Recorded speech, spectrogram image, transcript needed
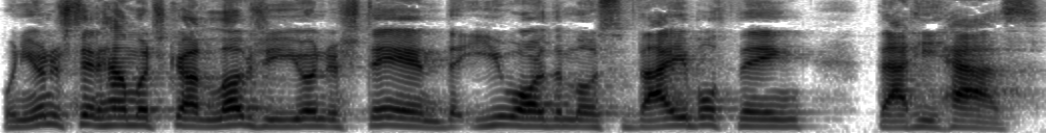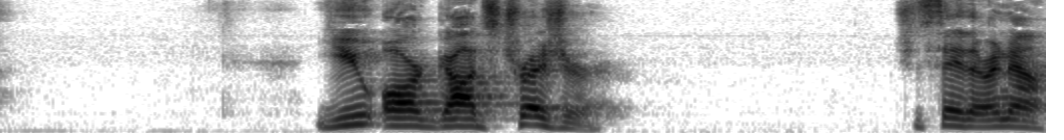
When you understand how much God loves you, you understand that you are the most valuable thing that He has. You are God's treasure. I should say that right now.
